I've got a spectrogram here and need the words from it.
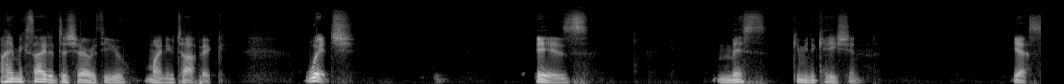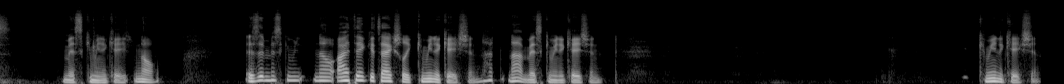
I'm excited to share with you my new topic, which is miscommunication. Yes, miscommunication. No, is it miscommunication? No, I think it's actually communication, not not miscommunication. Communication.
